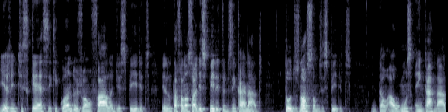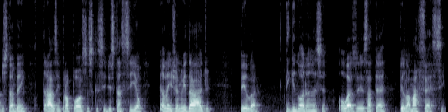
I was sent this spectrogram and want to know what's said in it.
e a gente esquece que quando João fala de espíritos, ele não está falando só de espírito desencarnado. Todos nós somos espíritos. Então, alguns encarnados também trazem propostas que se distanciam pela ingenuidade, pela ignorância ou às vezes até pela má fé, sim.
